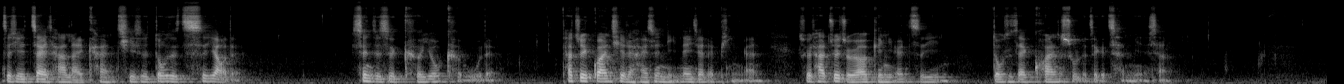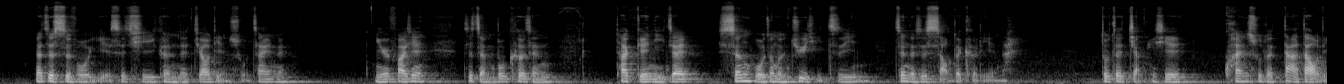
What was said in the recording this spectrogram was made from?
这些在他来看其实都是次要的，甚至是可有可无的。他最关切的还是你内在的平安，所以他最主要给你的指引都是在宽恕的这个层面上。那这是否也是其一个人的焦点所在呢？你会发现这整部课程。他给你在生活中的具体指引，真的是少得可怜呐，都在讲一些宽恕的大道理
